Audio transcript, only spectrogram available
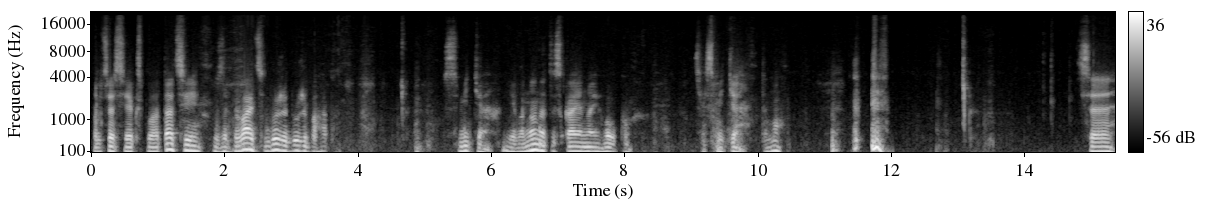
в процесі експлуатації забивається дуже-дуже багато сміття. І воно натискає на іголку. Це сміття. Тому це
